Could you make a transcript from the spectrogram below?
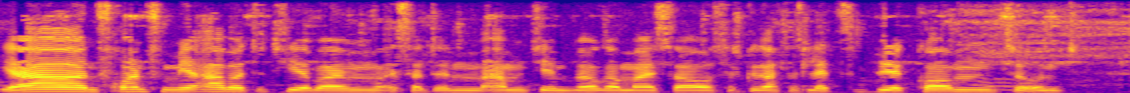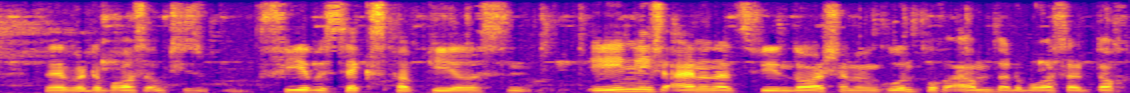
ja, ein Freund von mir arbeitet hier beim, ist halt im Amt hier im Bürgermeisterhaus, hat gesagt, das letzte Bier kommt und ne, du brauchst irgendwie vier bis sechs Papiere. Das sind ähnlich einerseits wie in Deutschland dem Grundbuchamt, aber du brauchst halt doch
